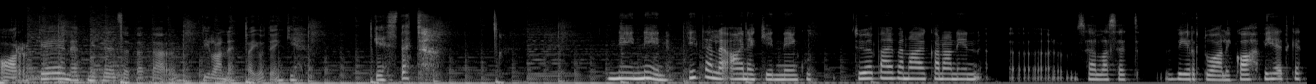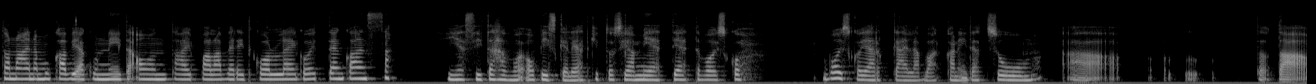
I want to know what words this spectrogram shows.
arkeen, että miten sä tätä tilannetta jotenkin kestät? Niin, niin. Itelle ainakin niin kuin työpäivän aikana niin sellaiset virtuaalikahvihetket on aina mukavia, kun niitä on, tai palaverit kollegoiden kanssa. Ja sitähän voi opiskelijatkin tosiaan miettiä, että voisiko voisiko järkkäillä vaikka niitä Zoom ää, tota,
